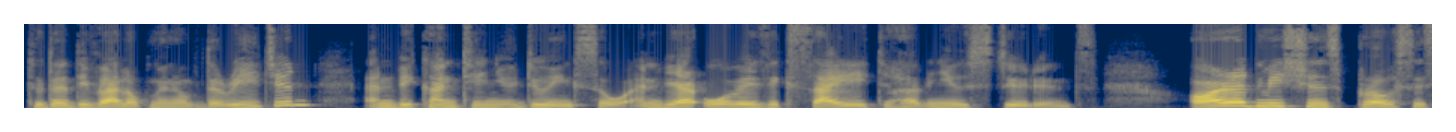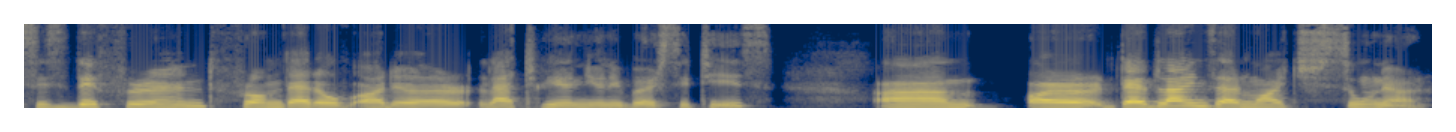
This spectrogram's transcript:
to the development of the region, and we continue doing so. And we are always excited to have new students. Our admissions process is different from that of other Latvian universities. Um, our deadlines are much sooner.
